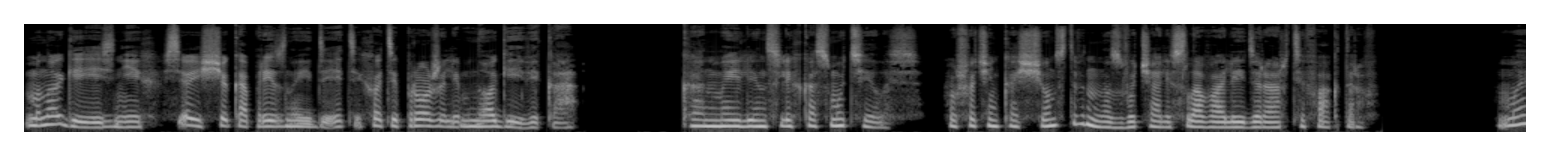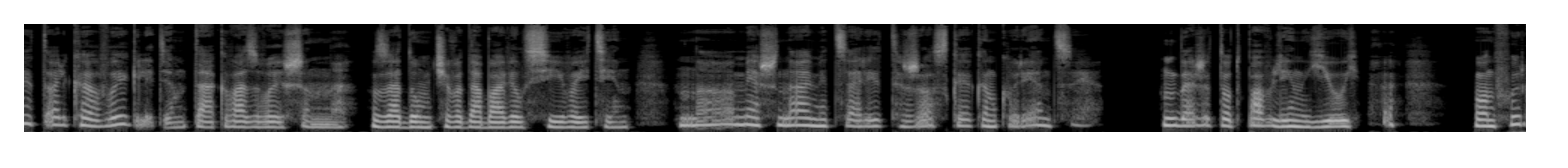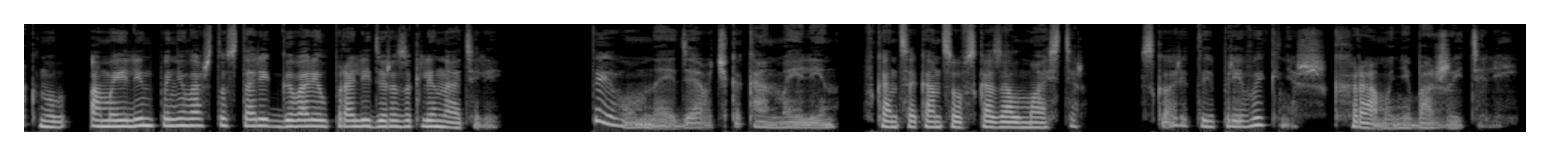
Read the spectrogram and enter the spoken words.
Многие из них все еще капризные дети, хоть и прожили многие века». Кан Мэйлин слегка смутилась. Уж очень кощунственно звучали слова лидера артефакторов. «Мы только выглядим так возвышенно», — задумчиво добавил Сивайтин. «Но меж нами царит жесткая конкуренция. Даже тот павлин Юй». Он фыркнул, а Мейлин поняла, что старик говорил про лидера заклинателей. «Ты умная девочка, Кан Мейлин», — в конце концов сказал мастер. «Вскоре ты привыкнешь к храму небожителей».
